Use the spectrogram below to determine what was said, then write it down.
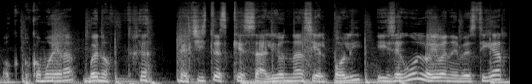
¿O cómo era? Bueno, el chiste es que salió nazi el poli y según lo iban a investigar,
